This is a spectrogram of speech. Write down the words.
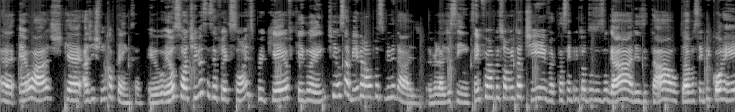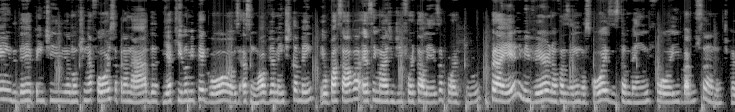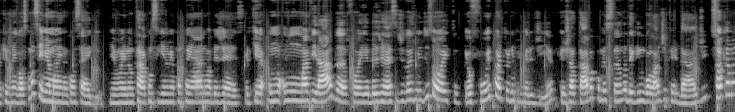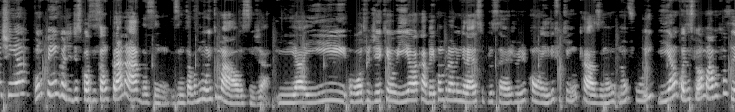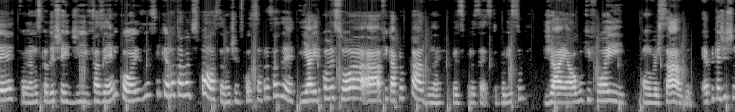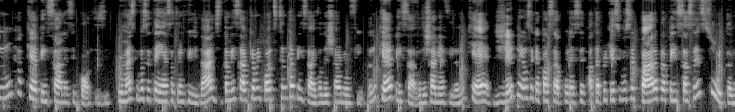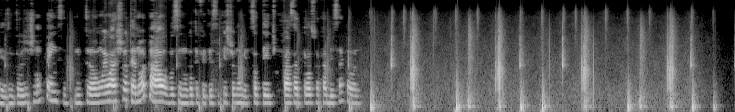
É, eu acho que é, a gente nunca pensa. Eu, eu só tive essas reflexões porque eu fiquei doente e eu sabia que era uma possibilidade. É verdade, assim, sempre fui uma pessoa muito ativa, que tá sempre em todos os lugares e tal. Tava sempre correndo e de repente eu não tinha força para nada. E aquilo me pegou. Assim, obviamente também eu passava essa imagem de fortaleza pro Arthur. E pra ele me ver não fazendo as coisas também foi bagunçando. Tipo, aquele negócio Nossa, como assim minha mãe não consegue? Minha mãe não tá conseguindo me acompanhar numa BGS. Porque um, uma virada foi a BGS de 2018. Eu fui com o Arthur no primeiro dia, porque eu já tava começando a degringolar de verdade. Só que eu não tinha um pingo de disposição pra nada, assim. assim tava muito mal, assim, já. E aí, o outro dia que eu ia, eu acabei comprando ingresso pro Sérgio ir com ele. Fiquei em casa, não, não fui. E eram coisas que eu amava fazer. Foi anos que eu deixei de fazer N coisas porque eu não estava disposta, não tinha disposição para fazer. E aí ele começou a, a ficar preocupado, né, com esse processo. Por isso já é algo que foi conversado, é porque a gente nunca quer pensar nessa hipótese. Por mais que você tenha essa tranquilidade, você também sabe que é uma hipótese que você não quer pensar. Eu vou deixar meu filho. Eu não quer pensar, vou deixar minha filha. Não quer. De jeito nenhum você quer passar por essa. Até porque se você para pra pensar, você surta mesmo. Então a gente não pensa. Então eu acho até normal você nunca ter feito esse questionamento, só ter tipo, passado pela sua cabeça agora.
